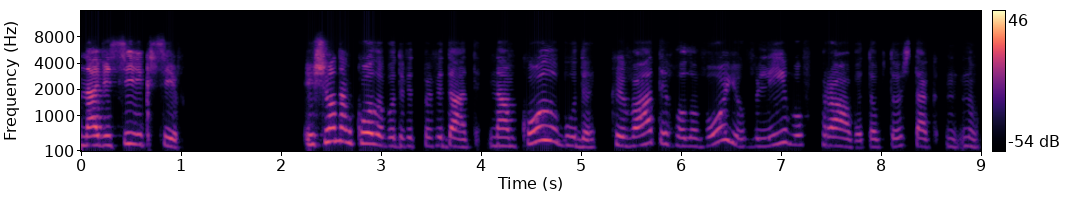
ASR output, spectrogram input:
На вісі іксів. І що нам коло буде відповідати? Нам коло буде кивати головою вліво-вправо. Тобто, ось так, ну,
